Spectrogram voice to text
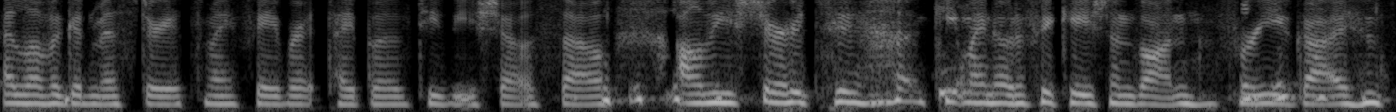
I love a good mystery. It's my favorite type of TV show. So I'll be sure to keep my notifications on for you guys.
